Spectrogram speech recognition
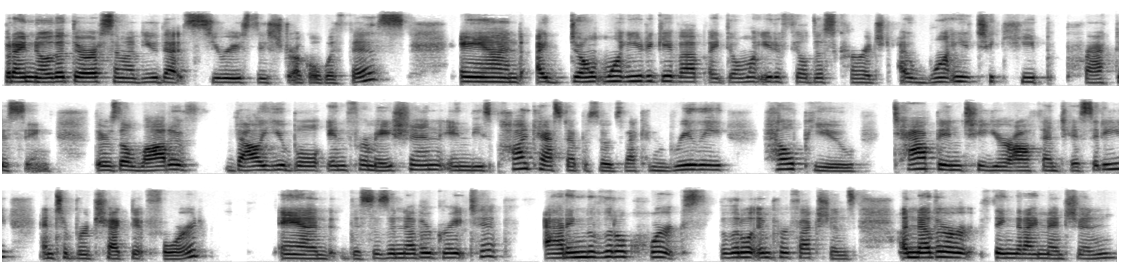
But I know that there are some of you that seriously struggle with this. And I don't want you to give up. I don't want you to feel discouraged. I want you to keep practicing. There's a lot of valuable information in these podcast episodes that can really help you tap into your authenticity and to project it forward. And this is another great tip adding the little quirks, the little imperfections. Another thing that I mentioned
